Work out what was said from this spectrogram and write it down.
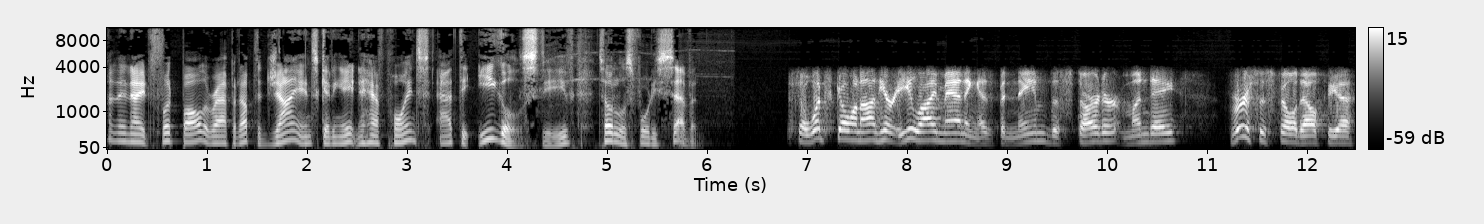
Monday Night Football to wrap it up. The Giants getting eight and a half points at the Eagles. Steve, total is forty-seven. So what's going on here? Eli Manning has been named the starter Monday versus Philadelphia,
